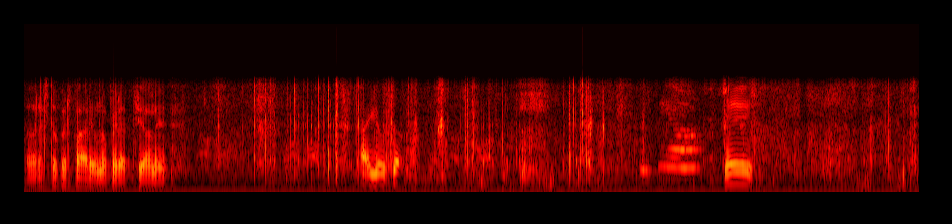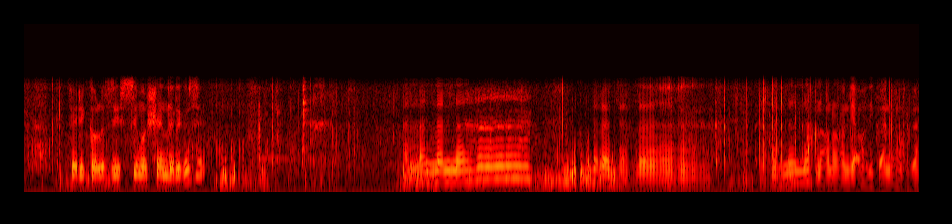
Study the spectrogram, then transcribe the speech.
Ora sto per fare un'operazione. Aiuto. Ehi. Pericolosissimo scendere così. La la la la. La la. No, non andiamo di qua, andiamo di qua.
